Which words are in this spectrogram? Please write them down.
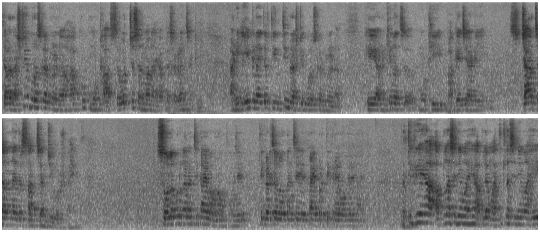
त्याला राष्ट्रीय पुरस्कार मिळणं हा खूप मोठा सर्वोच्च सन्मान आहे आपल्या सगळ्यांसाठी. आणि एक नाही तर तीन तीन राष्ट्रीय पुरस्कार मिळणं हे आणखीनच मोठी भाग्याची आणि चार चांद नाही तर सात चांदची गोष्ट आहे. सोलापूरकरांची काय भावना होती? म्हणजे तिकडच्या लोकांचे काय प्रतिक्रिया वगैरे काय? प्रतिक्रिया हा आपला सिनेमा आहे आपल्या मातीतला सिनेमा आहे.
